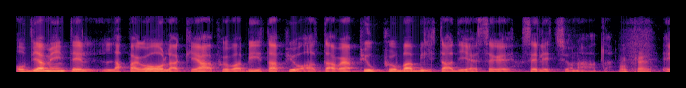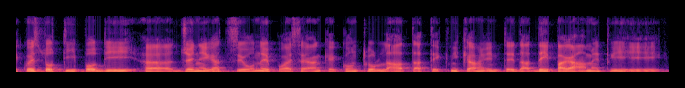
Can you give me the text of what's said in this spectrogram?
Ovviamente la parola che ha probabilità più alta avrà più probabilità di essere selezionata. Okay. E questo tipo di uh, generazione può essere anche controllata tecnicamente da dei parametri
